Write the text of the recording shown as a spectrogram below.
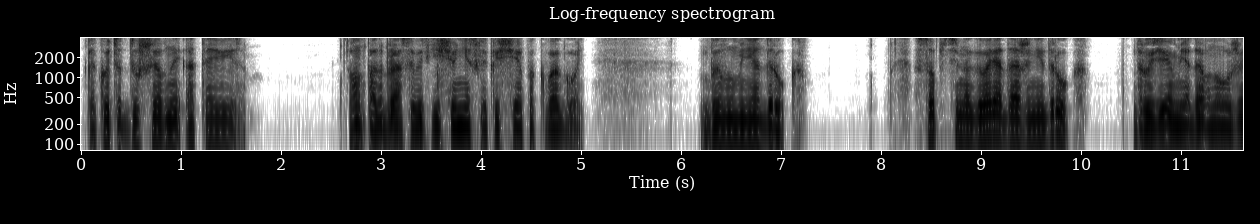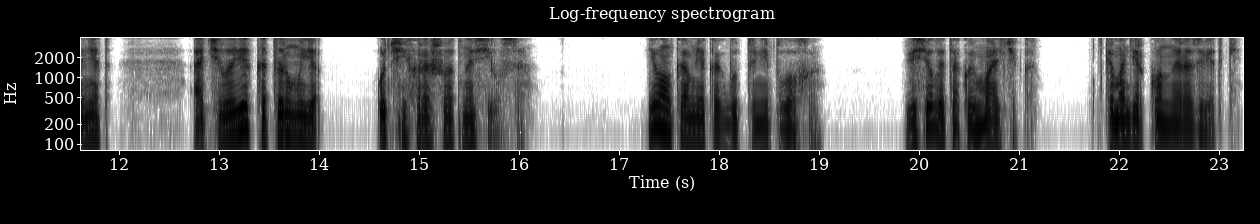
какой-то душевный атовизм. Он подбрасывает еще несколько щепок в огонь. Был у меня друг. Собственно говоря, даже не друг. Друзей у меня давно уже нет, а человек, к которому я очень хорошо относился. И он ко мне как будто неплохо. Веселый такой мальчик, командир конной разведки.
